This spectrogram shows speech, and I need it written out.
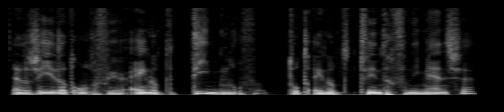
En dan zie je dat ongeveer 1 op de 10 of tot 1 op de 20 van die mensen.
